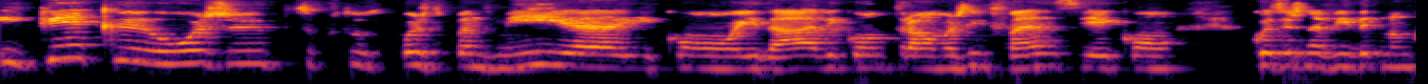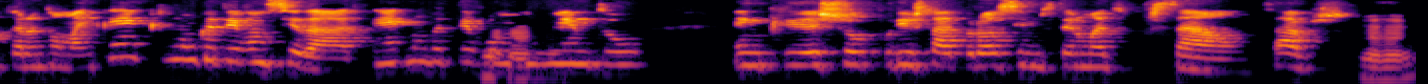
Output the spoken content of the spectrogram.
e quem é que hoje, sobretudo depois de pandemia e com a idade e com traumas de infância e com coisas na vida que não correram tão bem, quem é que nunca teve ansiedade? Quem é que nunca teve um uhum. momento em que achou que podia estar próximo de ter uma depressão, sabes? Uhum.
